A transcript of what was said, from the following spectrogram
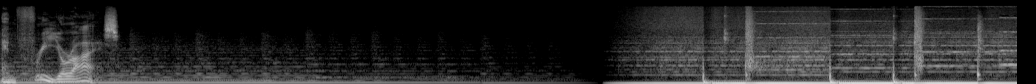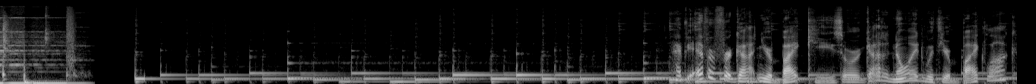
and free your eyes. Have you ever forgotten your bike keys or got annoyed with your bike lock?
